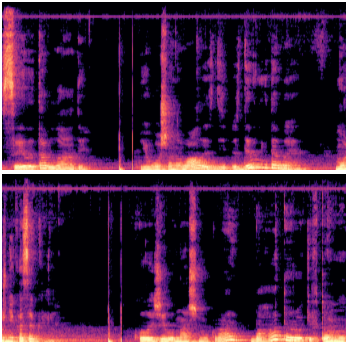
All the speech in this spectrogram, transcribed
сили та влади. Його шанували з давніх давен можні казаки, коли жили в нашому краї багато років тому.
